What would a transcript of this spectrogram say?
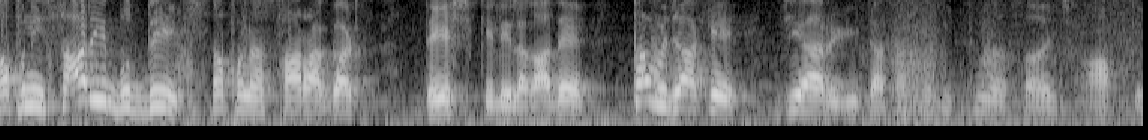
अपनी सारी बुद्धि, अपना सारा गट्स देश के लिए लगा दें। तब जाके जे आर डी टाटा का इतना सांच आपके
